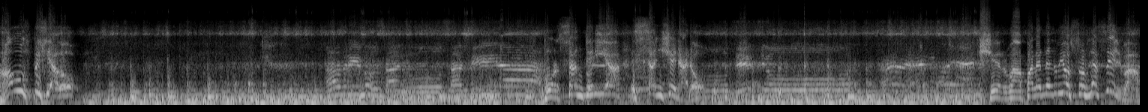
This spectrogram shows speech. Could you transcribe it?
Auspiciado Abrimos a gira. Por Santería San Genaro. Yerba para nerviosos la selva.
